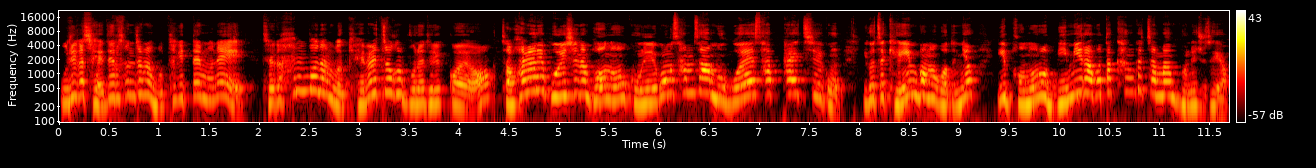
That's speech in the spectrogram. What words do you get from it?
우리가 제대로 선점을 못하기 때문에 제가 한 분 한 분 개별적으로 보내드릴 거예요. 자, 화면에 보이시는 번호 010-3359-4870 이거 제 개인 번호거든요. 이 번호로 미미라고 딱 한 글자만 보내주세요.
